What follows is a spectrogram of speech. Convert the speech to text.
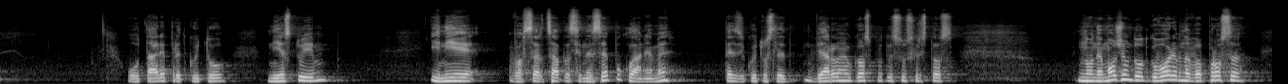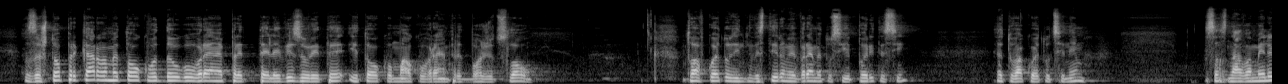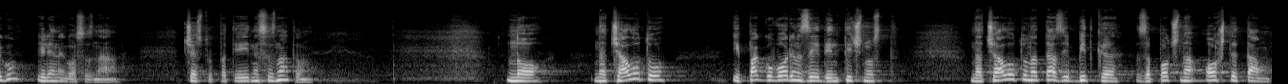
Ултари, пред които ние стоим и ние в сърцата си не се покланяме, тези, които след... вярваме в Господ Исус Христос, но не можем да отговорим на въпроса защо прекарваме толкова дълго време пред телевизорите и толкова малко време пред Божието Слово. Това, в което инвестираме времето си и парите си, е това, което ценим. Съзнаваме ли го или не го съзнаваме? Често пъти и несъзнателно. Но началото, и пак говорим за идентичност, началото на тази битка започна още там.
